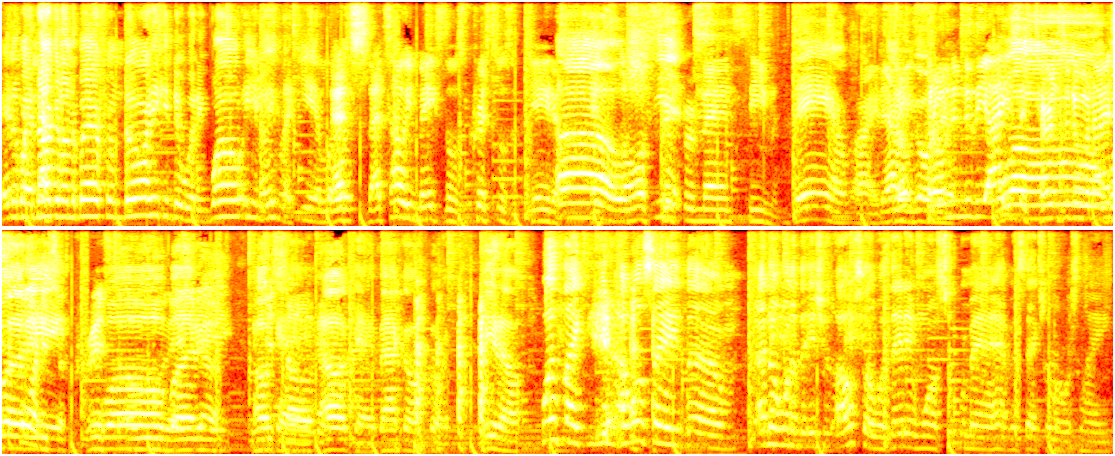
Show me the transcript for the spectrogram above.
ain't nobody knocking on the bathroom door. He can do what he want. You know, he's like, yeah, Lois. that's that's how he makes those crystals of data. Oh, it's all shit. Superman semen. Damn. All right, now Throw, we go thrown there. into the ice, Whoa, it turns into an ice buddy. it's a crystal. Whoa, Ooh, there you buddy. Go. We just Okay, okay, back on course. you know, well, it's like you know, I will say the um, I know one of the issues also was they didn't want Superman having sex with Lois Lane.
